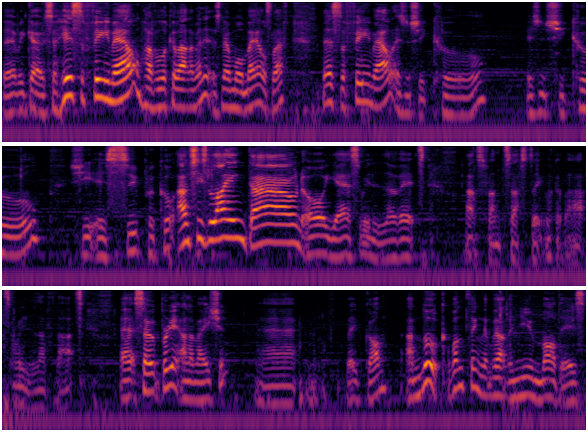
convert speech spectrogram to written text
there we go. So here's the female. Have a look at that in a minute. There's no more males left. There's the female. Isn't she cool? Isn't she cool? She is super cool. And she's lying down. Oh, yes, we love it. That's fantastic. Look at that. We love that. Uh, so, brilliant animation. Uh, they've gone. And look, one thing that about the new mod is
